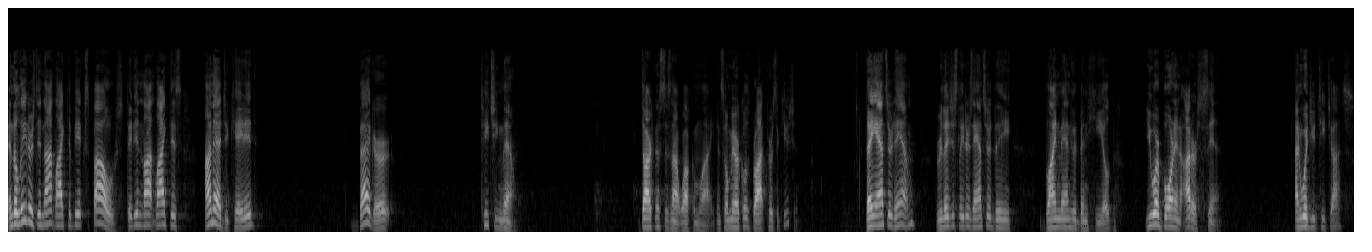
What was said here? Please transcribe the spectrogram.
And the leaders did not like to be exposed. They did not like this uneducated beggar teaching them. Darkness does not welcome light. And so miracles brought persecution. They answered him. The religious leaders answered the blind man who had been healed You were born in utter sin. And would you teach us?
